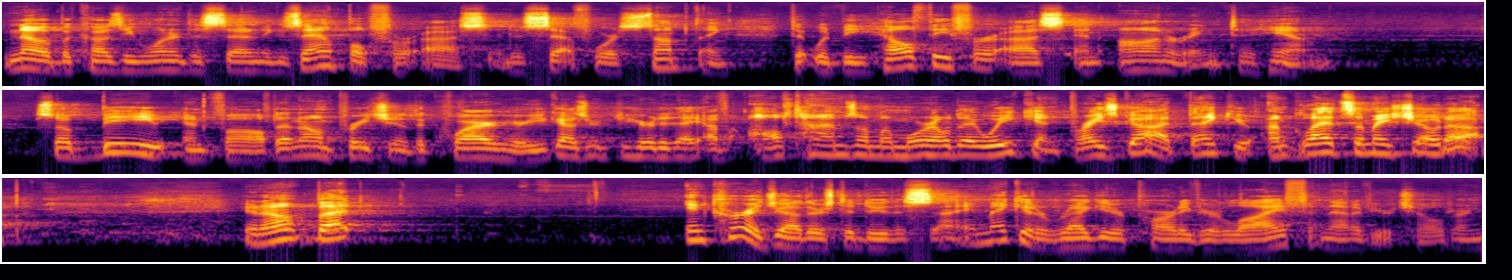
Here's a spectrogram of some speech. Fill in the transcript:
No, because he wanted to set an example for us and to set forth something that would be healthy for us and honoring to him. So be involved. I know I'm preaching to the choir here. You guys are here today of all times on Memorial Day weekend. Praise God. Thank you. I'm glad somebody showed up. You know, but encourage others to do the same. Make it a regular part of your life and that of your children.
